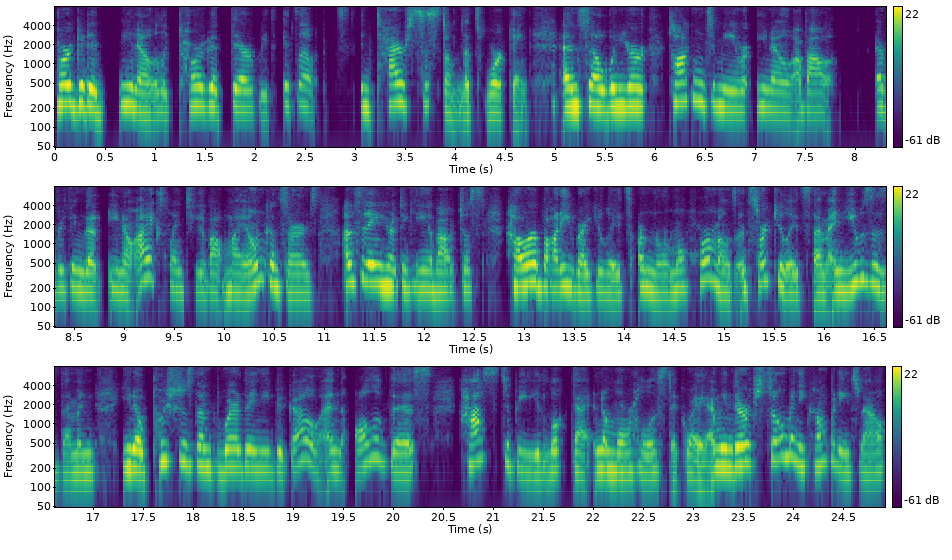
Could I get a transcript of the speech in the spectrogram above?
targeted, you know, like targeted therapies. It's a entire system that's working. And so when you're talking to me, you know, about everything that you know i explained to you about my own concerns i'm sitting here thinking about just how our body regulates our normal hormones and circulates them and uses them and you know pushes them where they need to go and all of this has to be looked at in a more holistic way i mean there are so many companies now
